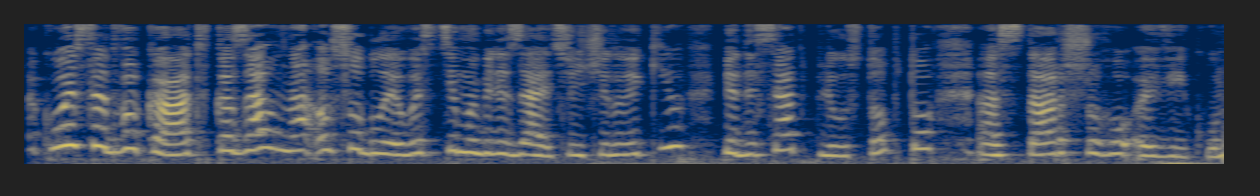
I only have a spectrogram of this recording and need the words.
Так Якийсь адвокат вказав на особливості мобілізації чоловіків 50+, тобто е, старшого віку.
